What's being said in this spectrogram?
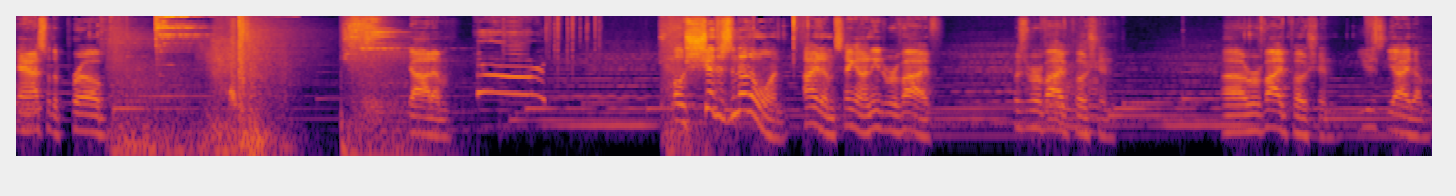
ass with a probe. Got him. Oh shit, there's another one. Items, hang on, I need to revive. Where's the revive potion? Uh, revive potion. Use the item.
